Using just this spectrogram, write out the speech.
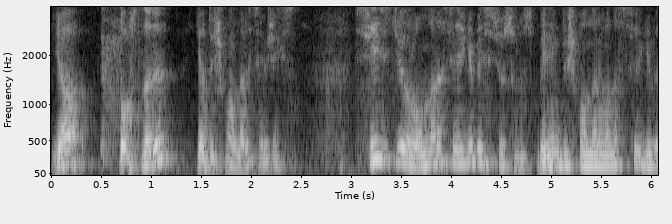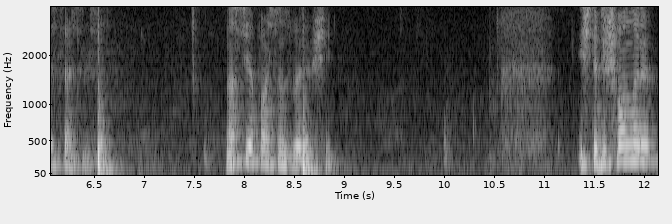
Ya dostları ya düşmanları seveceksin. Siz diyor onlara sevgi besliyorsunuz. Benim düşmanlarıma nasıl sevgi beslersiniz? Nasıl yaparsınız böyle bir şey? İşte düşmanları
